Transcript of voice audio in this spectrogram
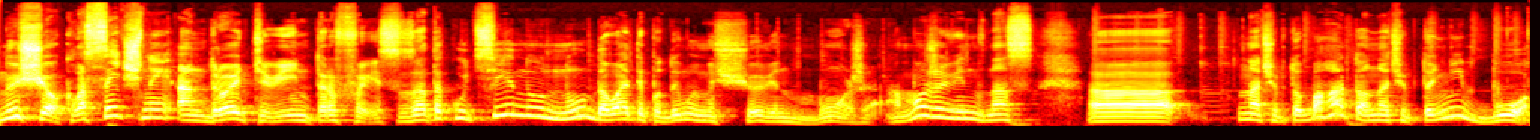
Ну що, класичний Android TV інтерфейс. За таку ціну, ну давайте подивимося, що він може. А може він в нас. Е- Начебто багато, а начебто ні. Бо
